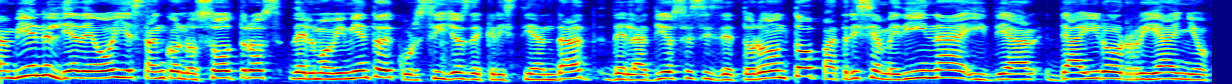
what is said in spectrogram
También el día de hoy están con nosotros del Movimiento de Cursillos de Cristiandad de la Diócesis de Toronto, Patricia Medina y Dairo Riaño,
